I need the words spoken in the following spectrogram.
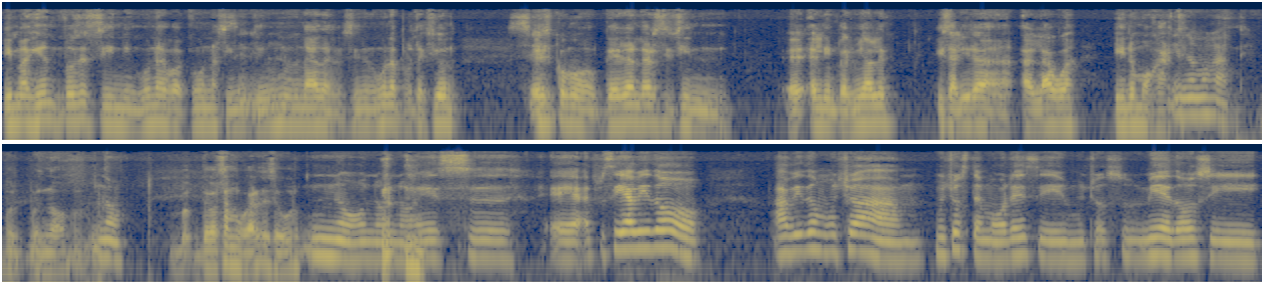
Imagínate entonces sin ninguna vacuna, sin, nada, sin ninguna protección. Es como querer andar sin, eh, el impermeable. y salir al agua y no mojarte. Y no mojarte. Pues, pues, no. No. ¿Te vas a mojar de seguro? No, no, no. es... Eh, eh, pues sí ha habido... Ha habido mucho, muchos temores y muchos miedos y,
